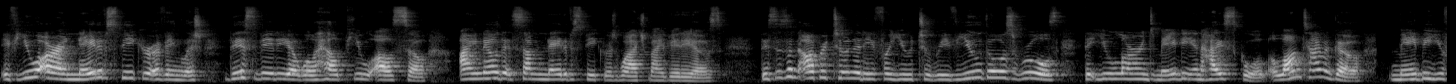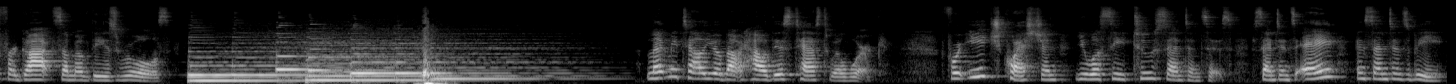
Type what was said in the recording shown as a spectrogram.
if you are a native speaker of English, this video will help you also. I know that some native speakers watch my videos. This is an opportunity for you to review those rules that you learned maybe in high school a long time ago. Maybe you forgot some of these rules. Let me tell you about how this test will work. For each question, you will see two sentences, sentence A and sentence B.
